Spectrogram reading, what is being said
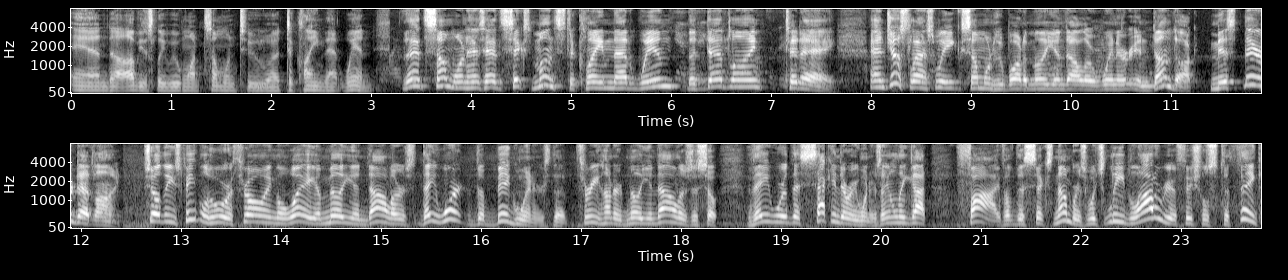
and uh, obviously we want someone to uh, to claim that win. That someone has had six months to claim that win. The deadline today. And just last week, someone who bought a million dollar winner in Dundalk missed their deadline. So these people who were throwing away a million dollars, they weren't the big winners, the $300 million or so. They were the secondary winners. They only got five of the six numbers, which lead lottery officials to think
